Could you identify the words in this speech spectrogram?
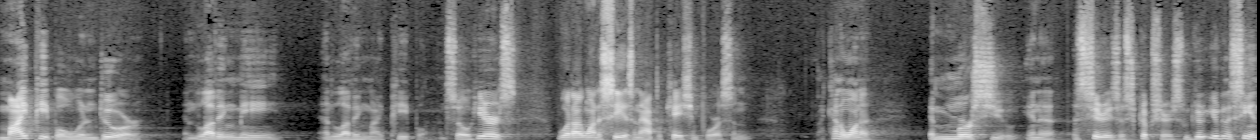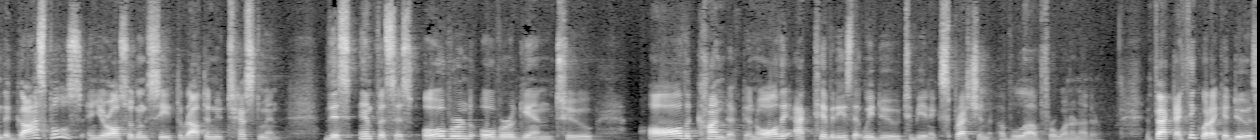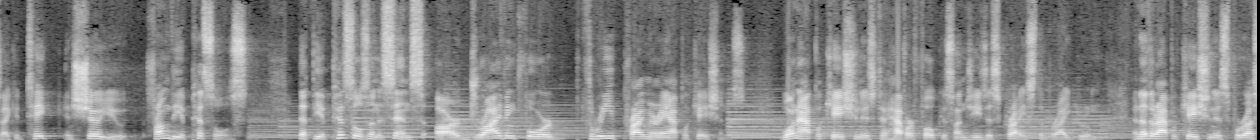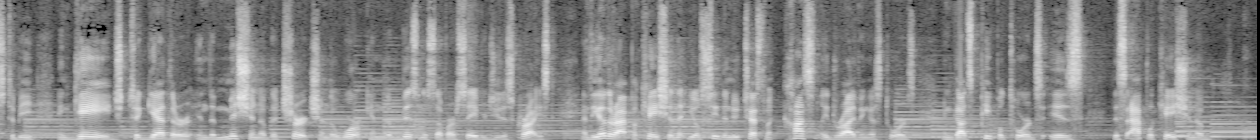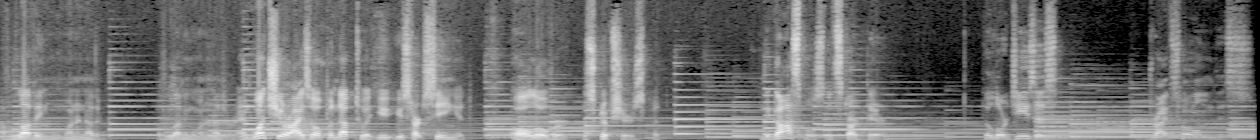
My people will endure in loving me and loving my people. And so here's what I want to see as an application for us. And I kind of want to immerse you in a, a, series of scriptures. You're going to see in the Gospels, and you're also going to see throughout the New Testament this emphasis over and over again to all the conduct and all the activities that we do to be an expression of love for one another. In fact, I think what I could do is I could take and show you from the epistles that the epistles, in a sense, are driving forward three primary applications. One application is to have our focus on Jesus Christ, the bridegroom. Another application is for us to be engaged together in the mission of the church and the work and the business of our Savior Jesus Christ. And the other application that you'll see the New Testament constantly driving us towards and God's people towards is this application of, of loving one another, of loving one another. And once your eyes opened up to it, you, you start seeing it all over the scriptures. But the Gospels, let's start there. The Lord Jesus drives home this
